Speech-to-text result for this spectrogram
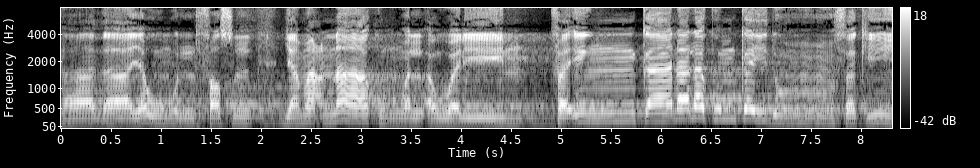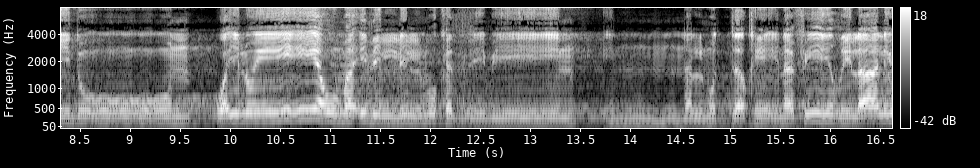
هذا يوم الفصل جمعناكم والأولين. فإن كان لكم كيد فكيدون. ويل يومئذ للمكذبين. إن المتقين في ظلال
